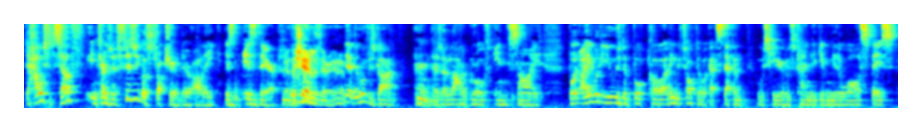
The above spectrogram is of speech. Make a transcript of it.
the house itself, in terms of physical structure, there, Ollie, is is there. Yeah, the shell is there, yeah. Yeah, the roof is gone. And There's a lot of growth inside. But I would have used a book called. I think we talked about that. Stefan, who's here, who's kindly given me the wall space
